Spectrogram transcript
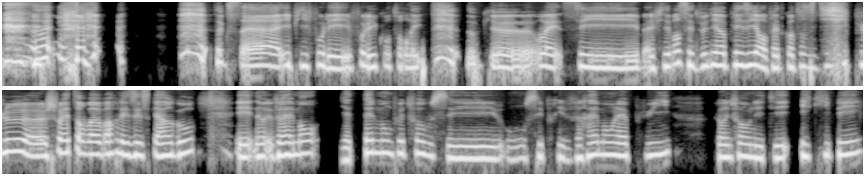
donc ça et puis il faut les faut les contourner donc euh, ouais c'est bah, finalement c'est devenu un plaisir en fait quand on se dit il pleut euh, chouette on va voir les escargots et vraiment il y a tellement peu de fois où c'est on s'est pris vraiment la pluie encore une fois on était équipés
